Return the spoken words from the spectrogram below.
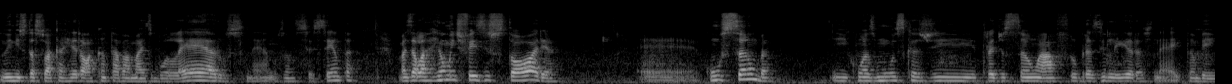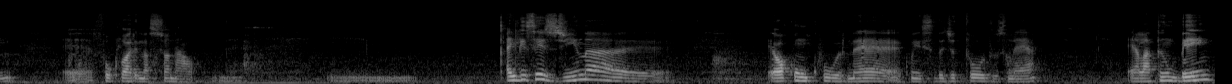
no início da sua carreira ela cantava mais boleros, né, nos anos 60, mas ela realmente fez história é, com o samba e com as músicas de tradição afro-brasileiras, né, e também é, folclore nacional, né. E a Elis Regina é, é o concurso, né, conhecida de todos, né. Ela também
